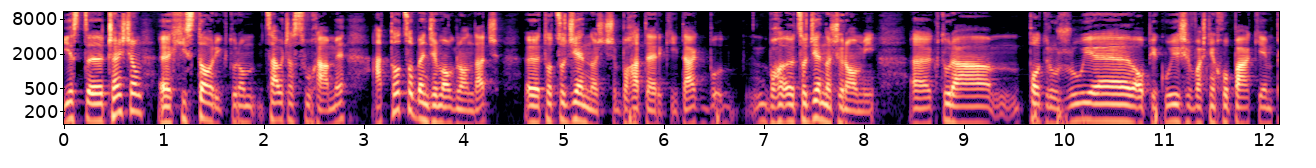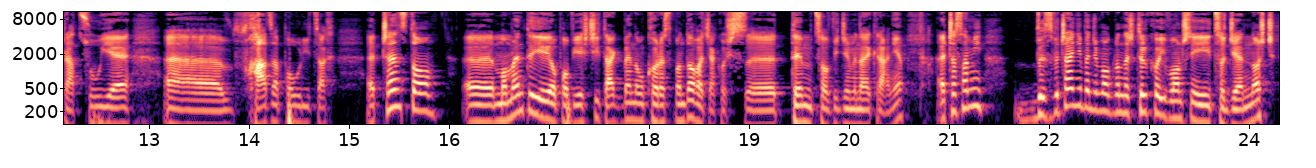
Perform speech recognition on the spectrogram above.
jest e, częścią e, historii, którą cały czas słuchamy, a to, co będziemy oglądać, e, to codzienność bohaterki, tak? Bo, bo, codzienność Romi, która podróżuje, opiekuje się właśnie chłopakiem, pracuje, wchadza po ulicach. Często momenty jej opowieści tak będą korespondować jakoś z tym, co widzimy na ekranie. Czasami zwyczajnie będziemy oglądać tylko i wyłącznie jej codzienność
